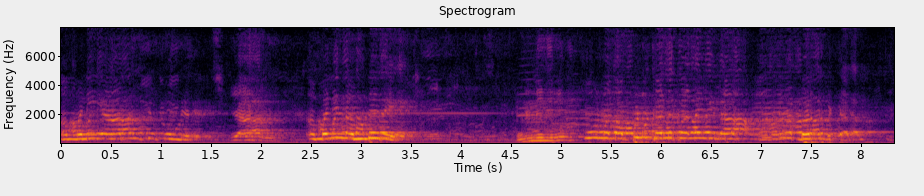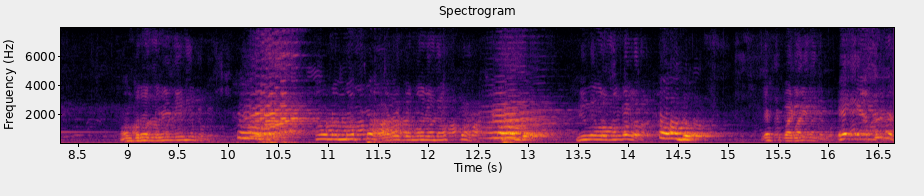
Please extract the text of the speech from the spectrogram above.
ಆ ಮನೆ ಯಾರು ಅಂತ ತಿಳ್ಕೊಂಡಿರಿ? ಯಾರು? ಮನೆ ನಮ್ದೇ ರೀ ನಿಮ್ದು ಹ್ಞೂ ನಮ್ಮ ಅಪ್ಪನ ಕಣ್ಣು ಕಾಣಂಗಿಲ್ಲ. ಬರ್ದು ಬಿಟ್ಟಾರ. ಅಂದ್ರ ಮನೆ ನಿಮ್ದು ಅವ್ ನಮ್ಮಪ್ಪ ಆರೋಗ್ಯ ನಿಮ್ಮ ಅಪ್ಪ? ಹೌದು. ನೀವು ಅವ್ರ ಮಗಳು? ಹೌದು. ಎಷ್ಟು ಬಾಡಿಗೆ ಏ ಯಾವ್ದು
